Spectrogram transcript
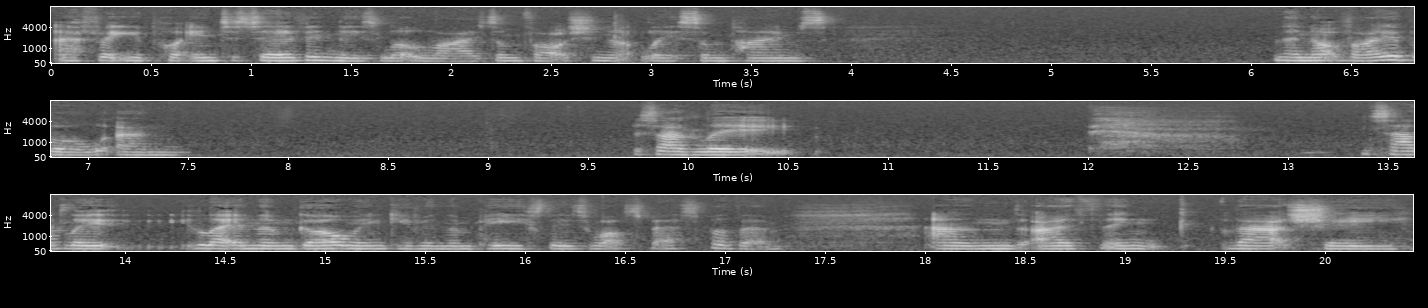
effort you put into saving these little lives unfortunately sometimes they're not viable and sadly sadly letting them go and giving them peace is what's best for them. And I think that she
